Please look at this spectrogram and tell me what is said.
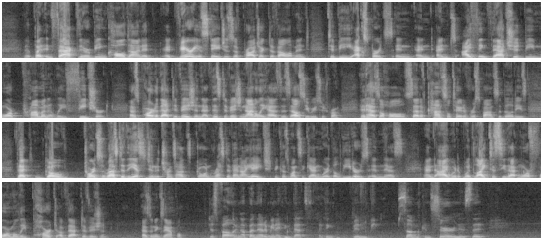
but in fact, they're being called on at, at various stages of project development to be experts. And, and, and I think that should be more prominently featured as part of that division, that this division not only has this ELSI research program, it has a whole set of consultative responsibilities that go towards the rest of the institute. It turns out it's going rest of NIH because once again, we're the leaders in this. And I would, would like to see that more formally part of that division, as an example. just following up on that, I mean, I think that's, I think, been some concern is that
